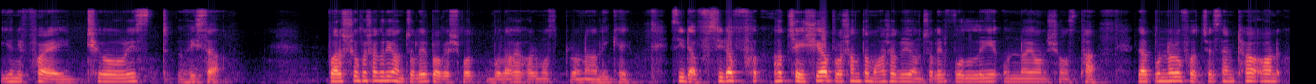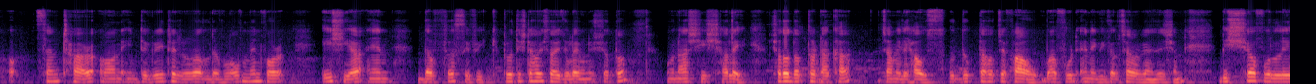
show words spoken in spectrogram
ইউনিফাইড টুরিস্ট ভিসা। পারস্য উপসাগরীয় অঞ্চলের প্রবেশপথ বলা হয় হরমোজ প্রণালীকে। সিডাফ সিডাফ হচ্ছে এশিয়া প্রশান্ত মহাসাগরীয় অঞ্চলের পল্লী উন্নয়ন সংস্থা, যার পূর্ণরূপ হচ্ছে centre on centre on integrated rural development for Asia and the Pacific প্রতিষ্ঠা হয় ছয় জুলাই উনিশশো উনআশি সালে। সদর দপ্তর ঢাকা চামেলি হাউস উদ্যোক্তা হচ্ছে ফাও বা ফুড অ্যান্ড এগ্রিকালচার অর্গানাইজেশন বিশ্ব পল্লী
